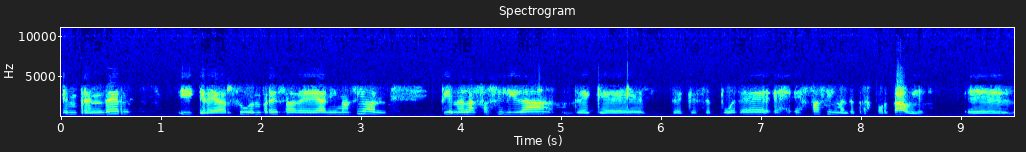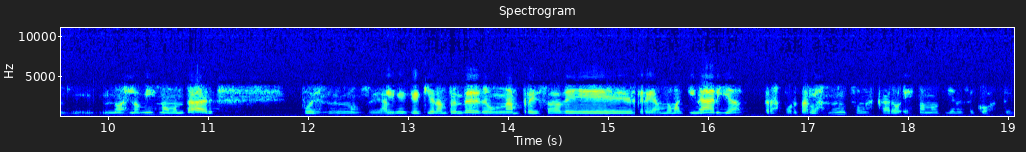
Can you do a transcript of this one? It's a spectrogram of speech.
emprender y crear su empresa de animación tiene la facilidad de que de que se puede es fácilmente transportable eh, no es lo mismo montar pues no sé, alguien que quiera emprender en una empresa de creando maquinaria, transportarlas mucho más caro, esto no tiene ese coste.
